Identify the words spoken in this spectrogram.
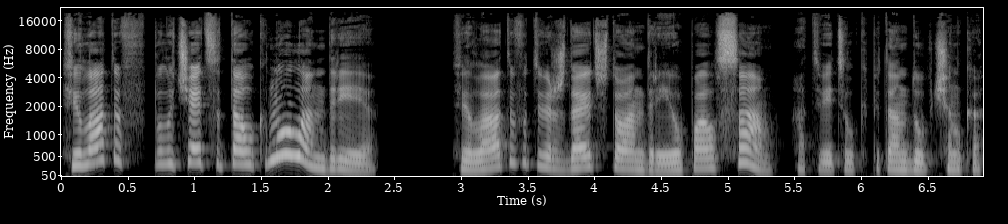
Филатов, получается, толкнул Андрея?» «Филатов утверждает, что Андрей упал сам», — ответил капитан Дубченко.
